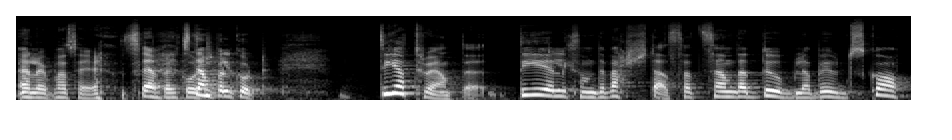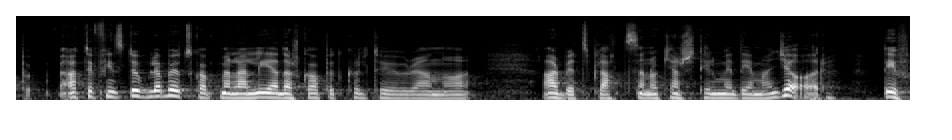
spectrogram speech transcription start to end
Eller vad säger jag? Stämpelkort. Stämpelkort. Det tror jag inte. Det är liksom det värsta. Så att sända dubbla budskap, att det finns dubbla budskap mellan ledarskapet, kulturen och arbetsplatsen och kanske till och med det man gör. Det,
